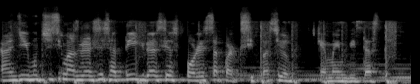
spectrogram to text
Angie, muchísimas gracias a ti, gracias por esta participación que me invitaste.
